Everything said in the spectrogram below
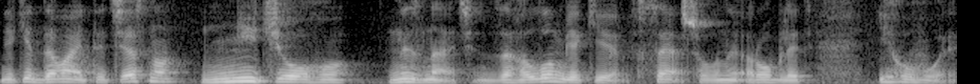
які давайте чесно, нічого не значать. Загалом, як і все, що вони роблять і говорять.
